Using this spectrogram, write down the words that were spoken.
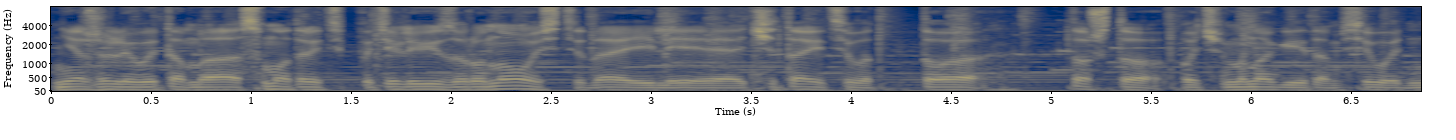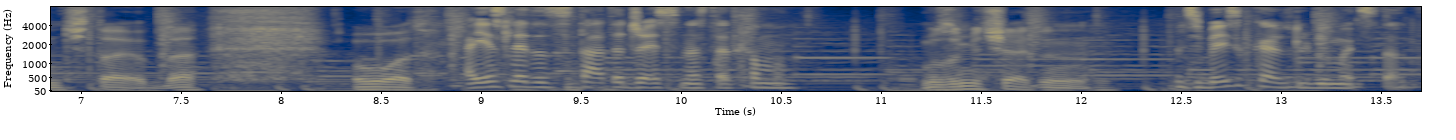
нежели вы там а, смотрите по телевизору новости, да, или читаете вот то, то, что очень многие там сегодня читают, да. Вот. А если это цитата Джейсона Стэтхэма? Ну, замечательно. У тебя есть какая-то любимая цитата?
